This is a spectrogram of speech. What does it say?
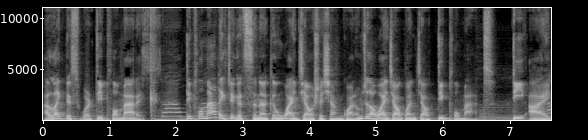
I like this word diplomatic。diplomatic 这个词呢，跟外交是相关的。我们知道外交官叫 diplomat，d i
